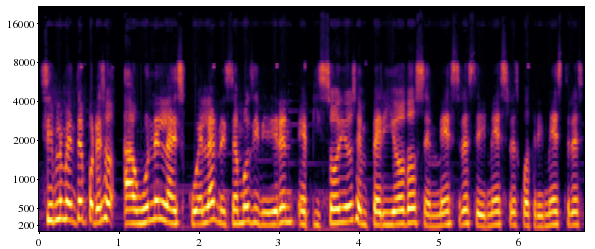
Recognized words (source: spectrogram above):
Simplemente por eso, aún en la escuela, necesitamos dividir en episodios, en periodos, semestres, trimestres, cuatrimestres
